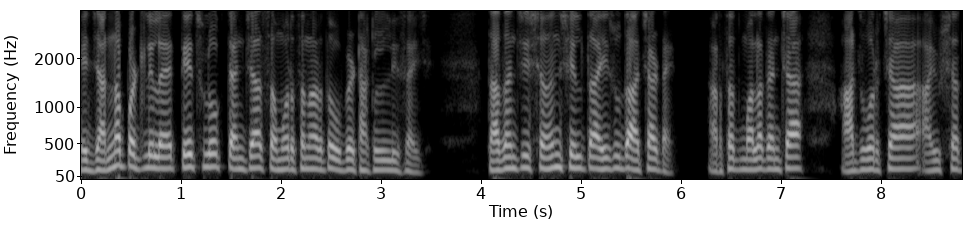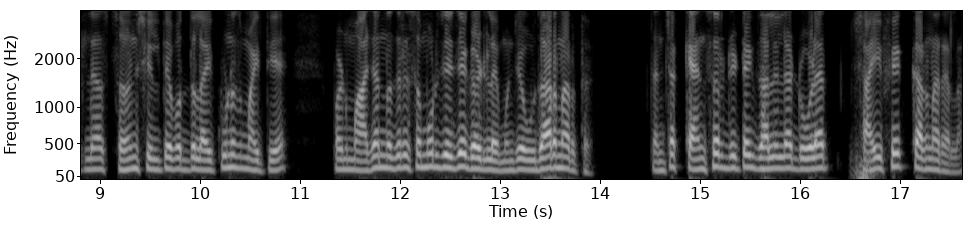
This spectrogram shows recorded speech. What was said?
हे ज्यांना पटलेलं आहे तेच लोक त्यांच्या समर्थनार्थ उभे ठाकलेले दिसायचे. दादांची सहनशीलता ही सुद्धा अचाट आहे. अर्थात मला त्यांच्या आजवरच्या आयुष्यातल्या सहनशीलतेबद्दल ऐकूनच माहिती आहे. पण माझ्या नजरेसमोर जे जे घडलंय म्हणजे उदाहरणार्थ त्यांच्या कॅन्सर डिटेक्ट झालेल्या डोळ्यात शाईफेक करणाऱ्याला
